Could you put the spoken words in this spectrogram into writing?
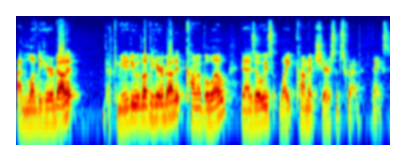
I'd love to hear about it. The community would love to hear about it. Comment below. And as always, like, comment, share, subscribe. Thanks.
